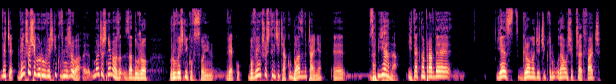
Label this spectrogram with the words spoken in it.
Wiecie, większość jego rówieśników nie żyła. Mojżesz nie miał za, za dużo rówieśników w swoim wieku, bo większość tych dzieciaków była zwyczajnie e, zabijana. I tak naprawdę jest grono dzieci, którym udało się przetrwać,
